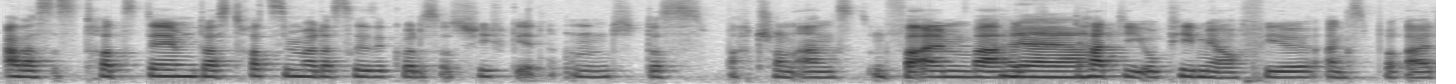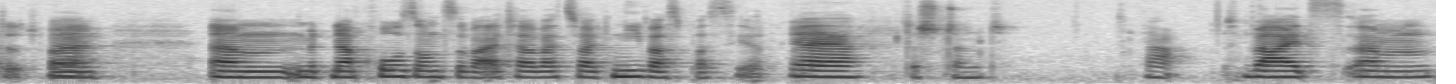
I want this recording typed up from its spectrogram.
Aber es ist trotzdem, du hast trotzdem immer das Risiko, dass was schief geht. Und das macht schon Angst. Und vor allem war halt, ja, ja. hat die OP mir auch viel Angst bereitet, weil ähm, mit Narkose und so weiter, weißt du halt nie, was passiert. Ja, ja, das stimmt. Ja. war jetzt, ähm,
